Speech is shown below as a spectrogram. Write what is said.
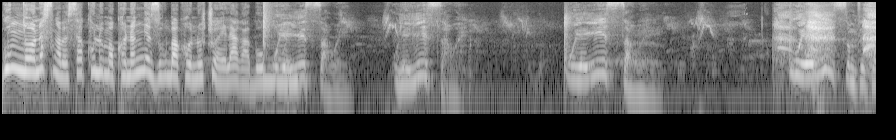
Kungcono singabe sakhuluma khona ngeze kuba khona ojwayela kabi omunye. Uyeyisa wena uyeyisa wena uyeyisa wena. Uyeyisa mthetho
